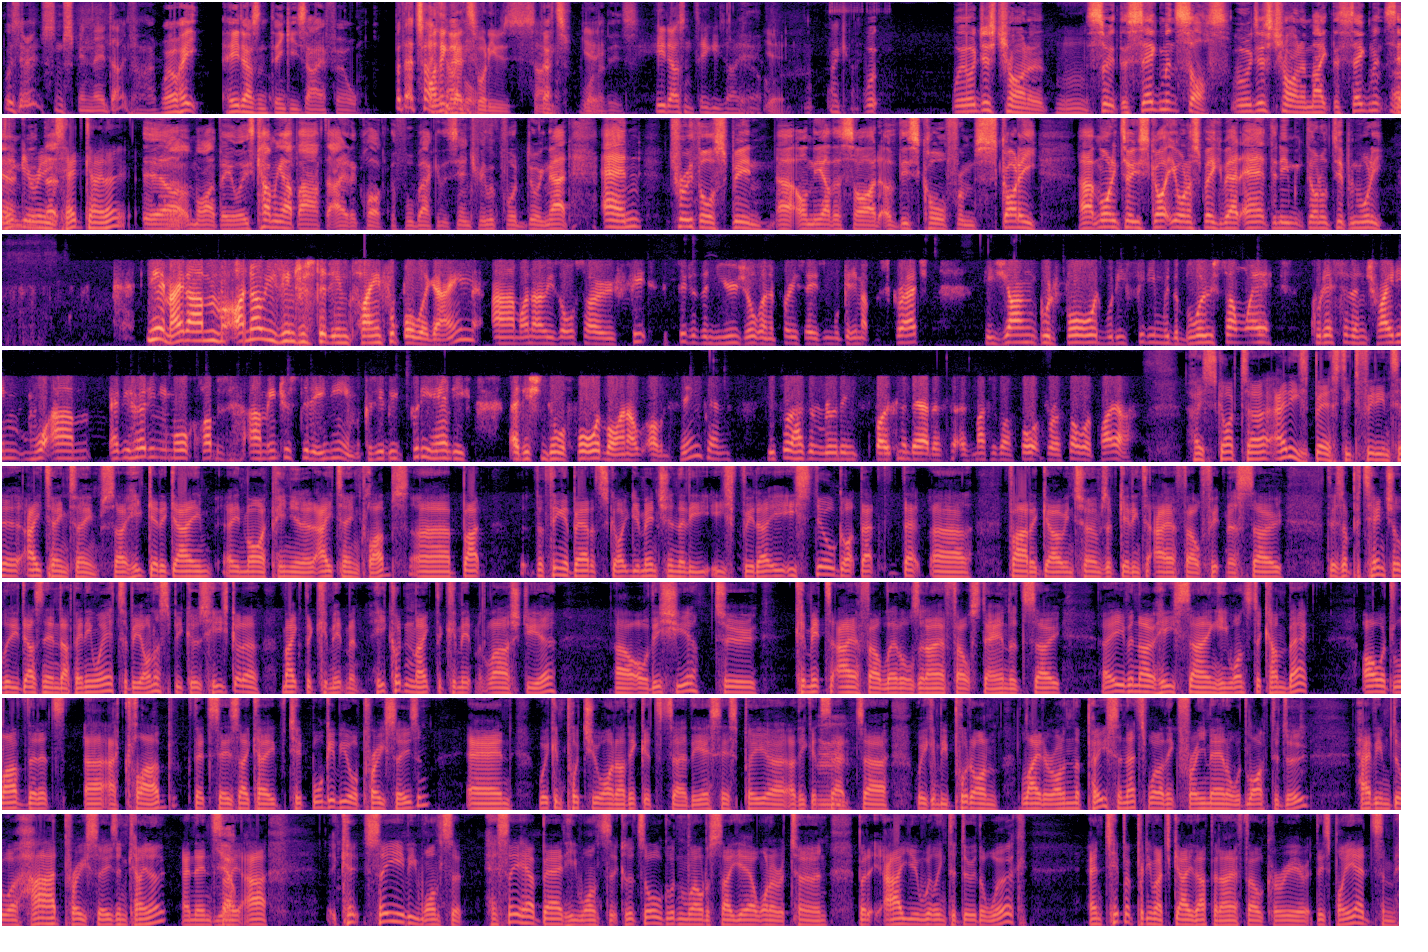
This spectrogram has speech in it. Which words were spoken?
Was there some spin there, Dave? Well, he, he doesn't think he's AFL. But that's okay. I think that's what he was saying. That's yeah. what it is. he doesn't think he's AFL. Yeah. Okay. We were just trying to suit the segment sauce. We were just trying to make the segment I think you're good. in his That- head, Kano. Yeah, it might be. Well, he's coming up after eight o'clock, the fullback of the century. Look forward to doing that. And truth or spin uh, on the other side of this call from Scotty. Uh, morning to you, Scott. You want to speak about Anthony McDonald-Tipungwuti? Yeah, mate. Um, I know he's interested in playing football again. Um, I know he's also fit, fitter than usual, and a pre-season will get him up to scratch. He's young, good forward. Would he fit in with the Blues somewhere? Could Essendon trade him? What, um, have you heard any more clubs um, interested in him? Because he'd be a pretty handy addition to a forward line, I, I would think, and he sort of hasn't really been spoken about as, as much as I thought for a solid player. Hey, Scott, uh, at his best, he'd fit into 18 teams. So he'd get a game, in my opinion, at 18 clubs. Uh, but the thing about it, Scott, you mentioned that he, he's fitter. He, he's still got that, that uh, far to go in terms of getting to AFL fitness. So there's a potential that he doesn't end up anywhere, to be honest, because he's got to make the commitment. He couldn't make the commitment last year uh, or this year to commit to AFL levels and AFL standards. So uh, even though he's saying he wants to come back, I would love that it's uh, a club that says, okay, Tip, we'll give you a pre-season and we can put you on. I think it's uh, the SSP. Uh, I think it's that uh, we can be put on later on in the piece, and that's what I think Fremantle would like to do. Have him do a hard pre-season, Kano, and then say, Yep. uh, see if he wants it. See how bad he wants it, because it's all good and well to say, yeah, I want to return, but are you willing to do the work? And Tipper pretty much gave up an AFL career at this point. He had some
